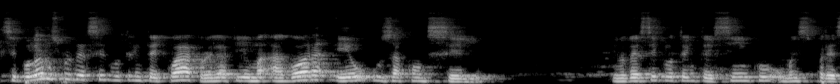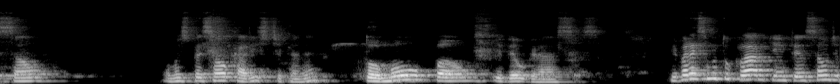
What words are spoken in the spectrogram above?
Se pulamos para o versículo 34, ele afirma: Agora eu os aconselho. E no versículo 35, uma expressão, uma expressão eucarística, né? Tomou o pão e deu graças. Me parece muito claro que a intenção de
